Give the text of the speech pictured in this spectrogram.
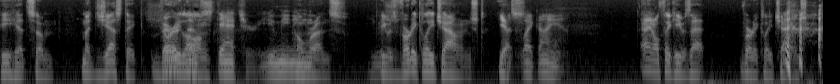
He hit some majestic, very Short of long stature. You mean home runs. He was vertically challenged. Yes. like I am. I don't think he was that vertically challenged.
